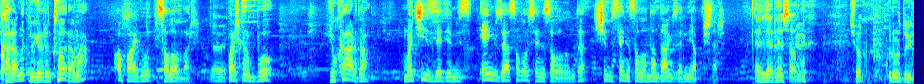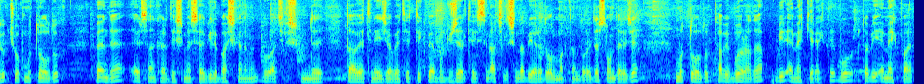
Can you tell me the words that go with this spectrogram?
Karanlık bir görüntü var ama apaydınlık bir salon var. Başkanım bu yukarıdan maçı izlediğimiz en güzel salon senin salonunda. Şimdi senin salondan daha güzelini yapmışlar. Ellerine sağlık. çok gurur duyduk, çok mutlu olduk. Ben de Ersan kardeşime, sevgili başkanımın bu açılış gününde davetine icabet ettik ve bu güzel tesisin açılışında bir arada olmaktan dolayı da son derece mutlu olduk. Tabii bu arada bir emek gerekti. Burada bir emek var.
